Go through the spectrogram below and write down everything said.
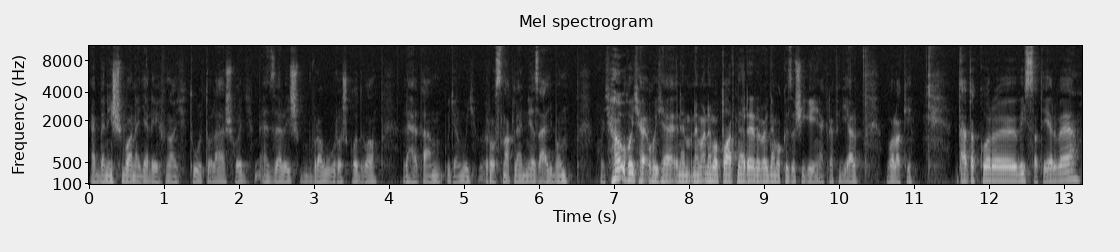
ebben is van egy elég nagy túltolás, hogy ezzel is bravúroskodva lehet ám ugyanúgy rossznak lenni az ágyban, hogyha, hogyha, hogyha nem, nem, nem a partnerre, vagy nem a közös igényekre figyel valaki. Tehát akkor visszatérve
